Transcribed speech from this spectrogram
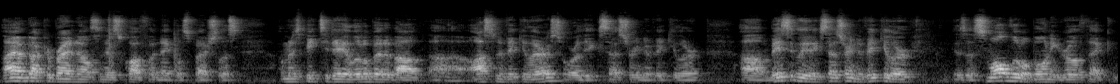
Hi, I'm Dr. Brian Nelson, Issaquah Foot and Ankle Specialist. I'm going to speak today a little bit about uh, or the accessory navicular. Um, basically, the accessory navicular is a small little bony growth that can,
